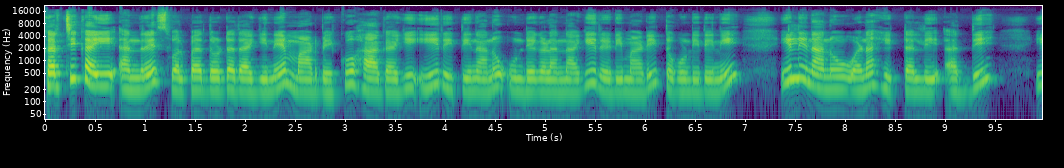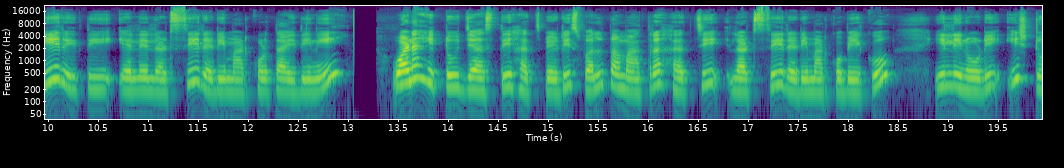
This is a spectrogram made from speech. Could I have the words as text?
ಕರ್ಚಿಕಾಯಿ ಅಂದರೆ ಸ್ವಲ್ಪ ದೊಡ್ಡದಾಗಿಯೇ ಮಾಡಬೇಕು. ಹಾಗಾಗಿ ಈ ರೀತಿ ನಾನು ಉಂಡೆಗಳನ್ನಾಗಿ ರೆಡಿ ಮಾಡಿ ತಗೊಂಡಿದ್ದೀನಿ. ಇಲ್ಲಿ ನಾನು ಒಣ ಹಿಟ್ಟಲ್ಲಿ ಅದ್ದಿ ಈ ರೀತಿ ಎಲೆ ಲಟ್ಸಿ ರೆಡಿ ಮಾಡ್ಕೊಳ್ತಾ ಇದ್ದೀನಿ. ಒಣ ಹಿಟ್ಟು ಜಾಸ್ತಿ ಹಚ್ಚಬೇಡಿ ಸ್ವಲ್ಪ ಮಾತ್ರ ಹಚ್ಚಿ ಲಟ್ಸಿ ರೆಡಿ ಮಾಡ್ಕೋಬೇಕು. ಇಲ್ಲಿ ನೋಡಿ ಇಷ್ಟು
